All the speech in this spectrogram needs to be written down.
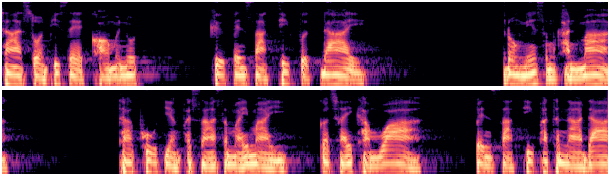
ชาติส่วนพิเศษของมนุษย์ คือเป็นสัตว์ที่ฝึกได้ ตรงนี้สำคัญมาก ถ้าพูดอย่างภาษาสมัยใหม่ ก็ใช้คำว่า เป็นสัตว์ที่พัฒนาได้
